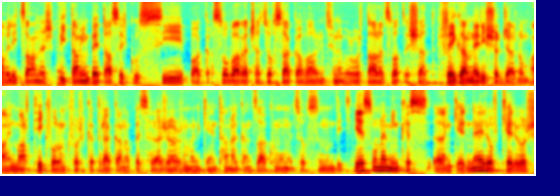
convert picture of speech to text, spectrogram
ավելի ծանր ծանր վիտամին B12-ի պակասով առաջացող սակավարությունը, որ որ տարածված է շատ վեգանների շրջանում, այն մարդիկ, որոնք որ կտրականապես հրաժարվում են կենթանական ծագում ունեցող սնունդից։ Ես ունեմ ինքս ընկերներ, ովքեր որ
